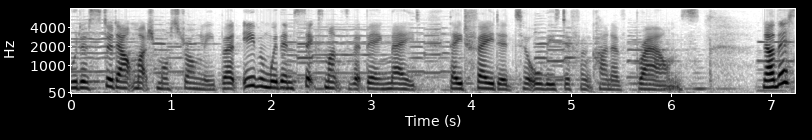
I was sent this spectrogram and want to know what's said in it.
would have stood out much more strongly. But even within six months of it being made, they'd faded to all these different kind of browns. Now this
